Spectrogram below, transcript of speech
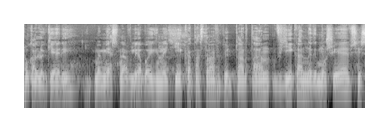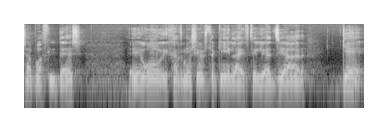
το καλοκαίρι με μια συναυλία που έγινε εκεί, καταστράφηκε το Ταρτάν, βγήκαν δημοσιεύσεις από αθλητές εγώ είχα δημοσιεύσει στο klife.gr και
